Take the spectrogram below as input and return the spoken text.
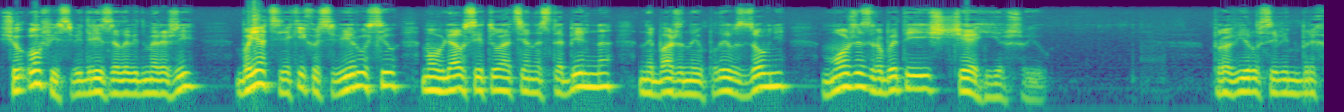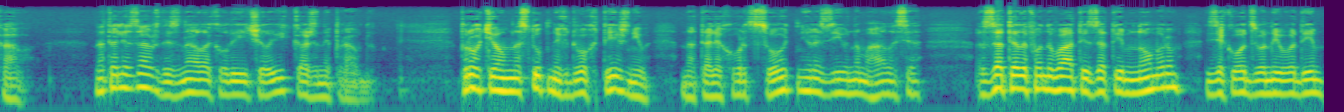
що офіс відрізали від мережі, бояться якихось вірусів, мовляв, ситуація нестабільна, небажаний вплив ззовні може зробити її ще гіршою. Про віруси він брехав. Наталя завжди знала, коли її чоловік каже неправду. Протягом наступних двох тижнів Наталя Хорт сотні разів намагалася зателефонувати за тим номером, з якого дзвонив Вадим,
